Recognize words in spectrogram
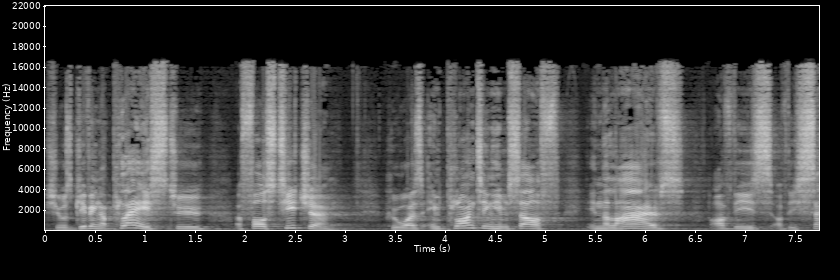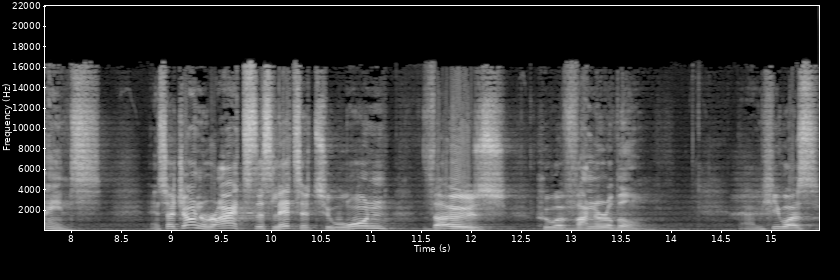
She was giving a place to a false teacher who was implanting himself in the lives of these, of these saints. And so John writes this letter to warn those who were vulnerable. Um, he was,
